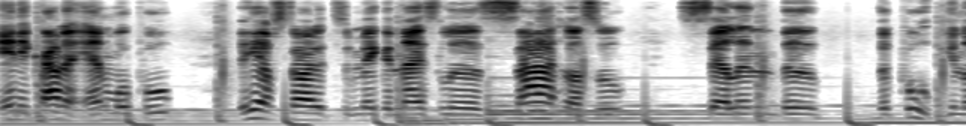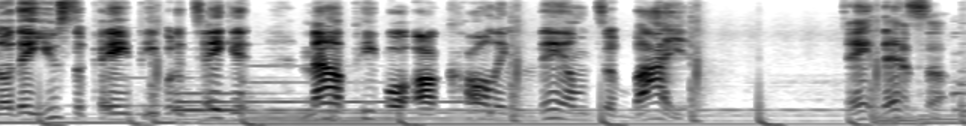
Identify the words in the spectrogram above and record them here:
any kind of animal poop, they have started to make a nice little side hustle selling the the poop. You know, they used to pay people to take it. Now people are calling them to buy it. Ain't that something?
